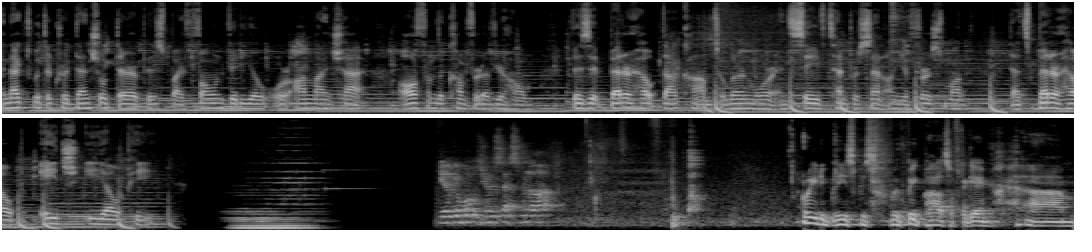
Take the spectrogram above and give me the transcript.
Connect with a credentialed therapist by phone, video, or online chat, all from the comfort of your home. Visit betterhelp.com to learn more and save 10% on your first month. That's BetterHelp, H E L P. Jürgen, what was your assessment of that? Really pleased with, with big parts of the game. Um,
